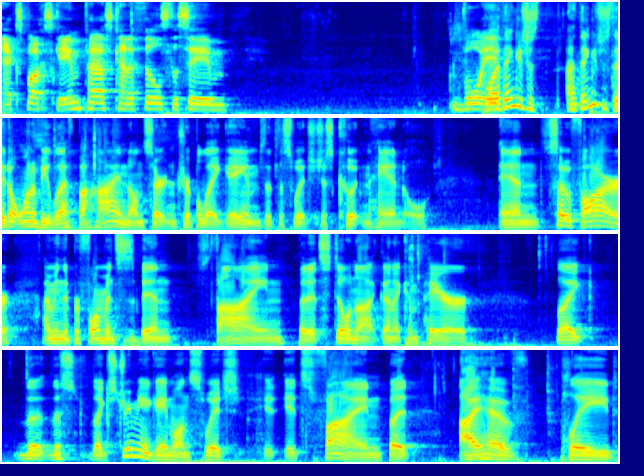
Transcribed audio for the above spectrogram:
Xbox Game Pass kind of fills the same void. Well, I think it's just I think it's just they don't want to be left behind on certain AAA games that the Switch just couldn't handle. And so far, I mean, the performance has been fine, but it's still not going to compare. Like the the like streaming a game on Switch, it, it's fine, but I have played.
